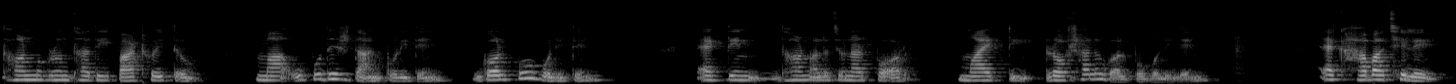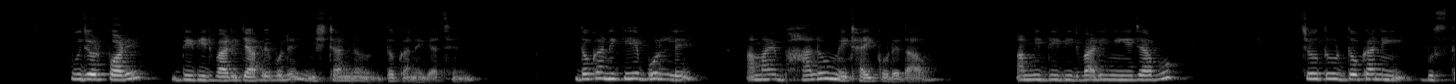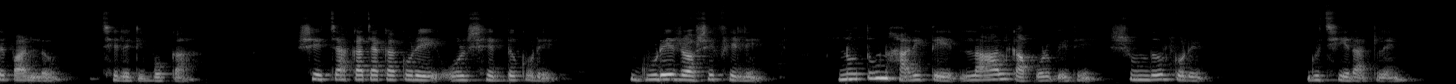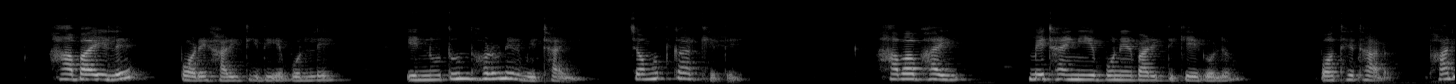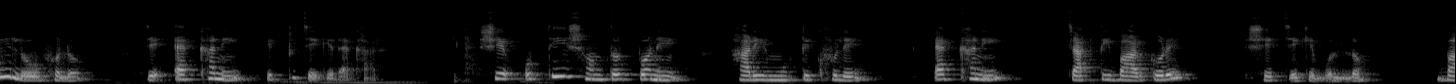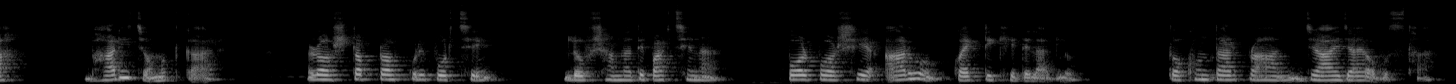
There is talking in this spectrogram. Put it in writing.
ধর্মগ্রন্থাদি পাঠ হইত মা উপদেশ দান করিতেন, গল্পও বলিতেন। একদিন ধর্মালোচনার পর মা একটি রসালো গল্প বলিলেন। এক হাবা ছেলে পুজোর পরে দিদির বাড়ি যাবে বলে মিষ্টান্ন দোকানে গেছেন। দোকানে গিয়ে বললে, আমায় ভালো মিঠাই করে দাও। আমি দিদির বাড়ি নিয়ে যাব। চতুর দোকানি বুঝতে পারল ছেলেটি বোকা। সে চাকা চাকা করে ওল সেদ্ধ করে গুড়ের রসে ফেলে নতুন হাঁড়িতে লাল কাপড় বেঁধে সুন্দর করে গুছিয়ে রাখলেন। হাবা এলে পরে হাঁড়িটি দিয়ে বললে, এ নতুন ধরনের মিঠাই, চমৎকার খেতে। হাবা ভাই মিঠাই নিয়ে বোনের বাড়ির দিকে এগোলো। পথে তার ভারী লোভ হলো। যে একখানি একটু চেকে দেখার। সে অতি সন্তর্পণে হাড়ির মুখটি খুলে একখানি চাকতি বার করে সে চেকে বলল, বাহ, ভারী চমৎকার। রস টপ টপ করে পড়ছে, লোভ সামলাতে পারছে না। পরপর সে আরও কয়েকটি খেতে লাগল। তখন তার প্রাণ যায় যায় অবস্থা।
